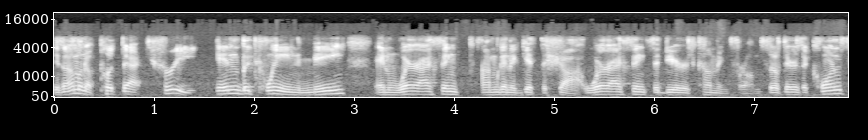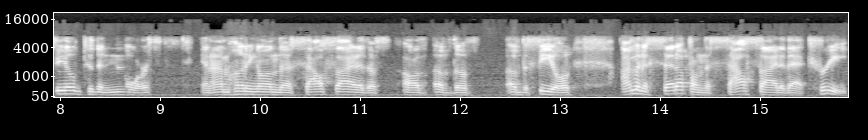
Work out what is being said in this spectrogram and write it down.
is I'm going to put that tree in between me and where I think I'm going to get the shot, where I think the deer is coming from. So if there's a cornfield to the north and I'm hunting on the south side of the of, of the of the field, I'm going to set up on the south side of that tree.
